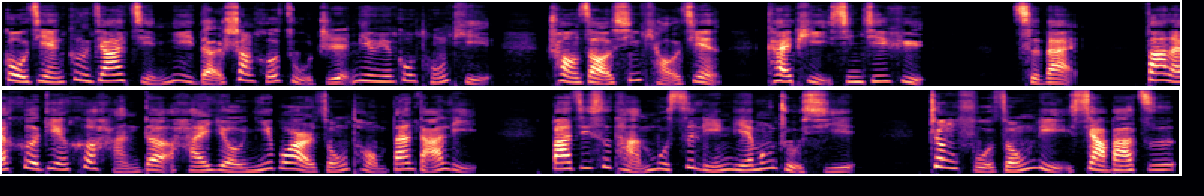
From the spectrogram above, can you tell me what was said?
构建更加紧密的上合组织命运共同体，创造新条件，开辟新机遇。此外，发来贺电贺函的还有尼泊尔总统班达里、巴基斯坦穆斯林联盟主席、政府总理夏巴兹、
